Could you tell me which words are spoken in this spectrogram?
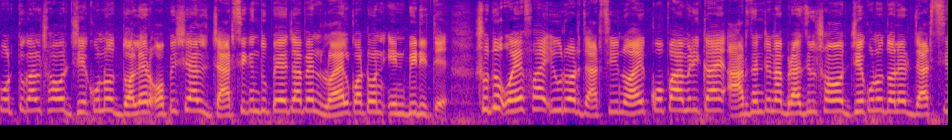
পর্তুগাল সহ যে কোনো দলের অফিসিয়াল জার্সি কিন্তু পেয়ে যাবেন লয়াল কটন ইন বিডিতে শুধু ওয়েফা ইউরোর জার্সি নয় কোপা আমেরিকায় আর্জেন্টিনা ব্রাজিল সহ যে কোনো দলের জার্সি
